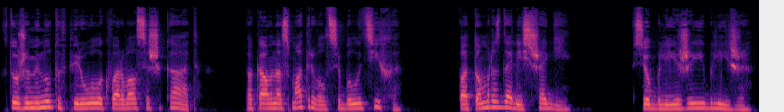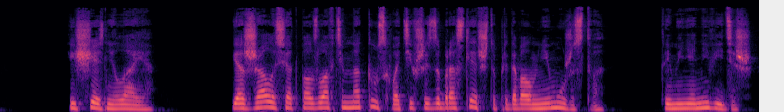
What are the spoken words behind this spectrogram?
В ту же минуту в переулок ворвался Шикаат. Пока он осматривался, было тихо. Потом раздались шаги. Все ближе и ближе. Исчезни, Лая. Я сжалась и отползла в темноту, схватившись за браслет, что придавал мне мужество. Ты меня не видишь.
